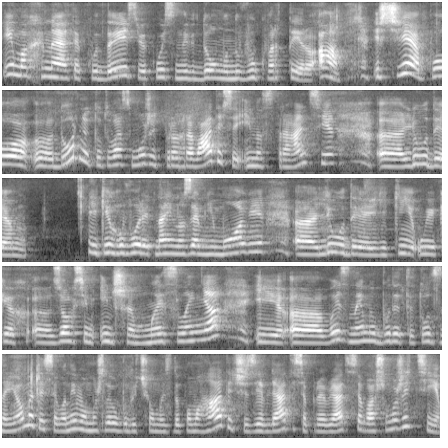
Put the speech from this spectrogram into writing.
і махнете кудись в якусь невідому нову квартиру. А і ще по е, дурню тут у вас можуть програватися іностранці, е, люди. Які говорять на іноземній мові, е, люди, які у яких е, зовсім інше мислення, і е, ви з ними будете тут знайомитися. Вони вам можливо будуть чомусь допомагати чи з'являтися, проявлятися в вашому житті.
